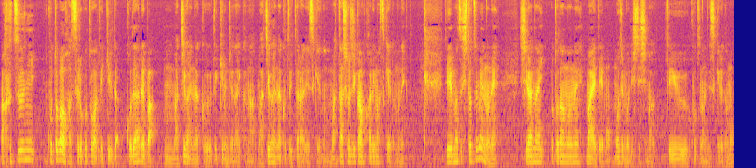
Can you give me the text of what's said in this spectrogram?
まあ、普通に言葉を発することができる子であれば、うん、間違いなくできるんじゃないかな。間違いなくと言ったらあれですけれども、まあ、多少時間かかりますけれどもね。でまず1つ目のね知らない大人のね前でももじもじしてしまうっていうことなんですけれども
